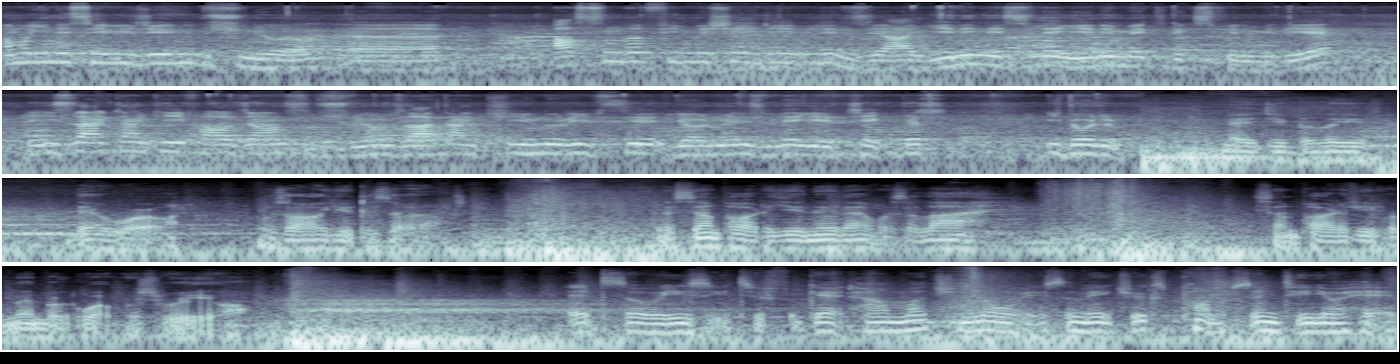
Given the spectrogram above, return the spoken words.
Ama yine sevileceğini düşünüyorum. E, aslında filme şey diyebiliriz ya, yeni nesile yeni Matrix filmi diye. E, izlerken keyif alacağınızı düşünüyorum. Zaten Keanu Reeves'i görmeniz bile yetecektir. İdolüm. Made you believe their world was all you deserved. But some part of you knew that was a lie. Some part of you remembered what was real. It's so easy to forget how much noise the Matrix pumps into your head.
